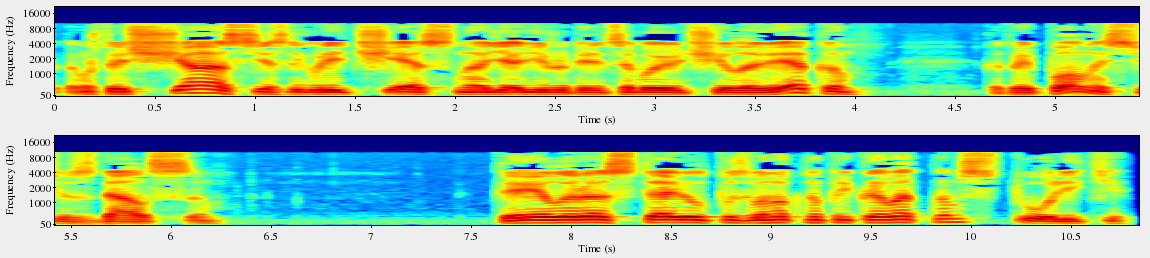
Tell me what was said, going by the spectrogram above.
Потому что сейчас, если говорить честно, я вижу перед собой человека, который полностью сдался. Тейлор оставил позвонок на прикроватном столике.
